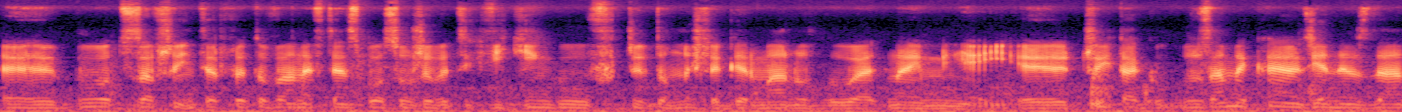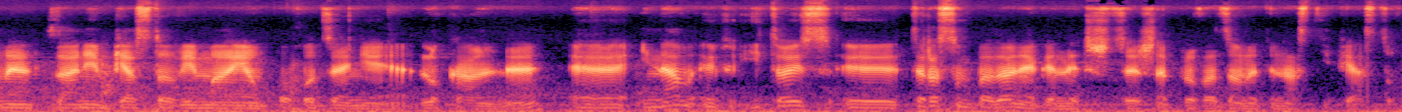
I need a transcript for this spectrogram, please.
E, Było to zawsze interpretowane w ten sposób, żeby tych wikingów, czy w domyśle Germanów było jak najmniej. E, Czyli tak zamykając jednym zdaniem, zdaniem Piastowie mają pochodzenie lokalne E, i, na, i to jest, teraz są badania genetyczne prowadzone dynastii Piastów.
